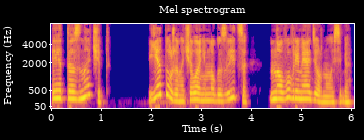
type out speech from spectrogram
Это значит... Я тоже начала немного злиться, но вовремя одернула себя.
